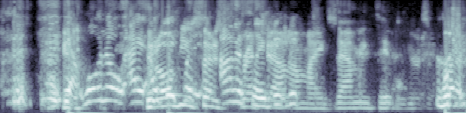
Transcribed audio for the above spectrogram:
yeah, well, no, I, Could I all think you what- sort of honestly, stretch out be- on my examining table here? Right.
